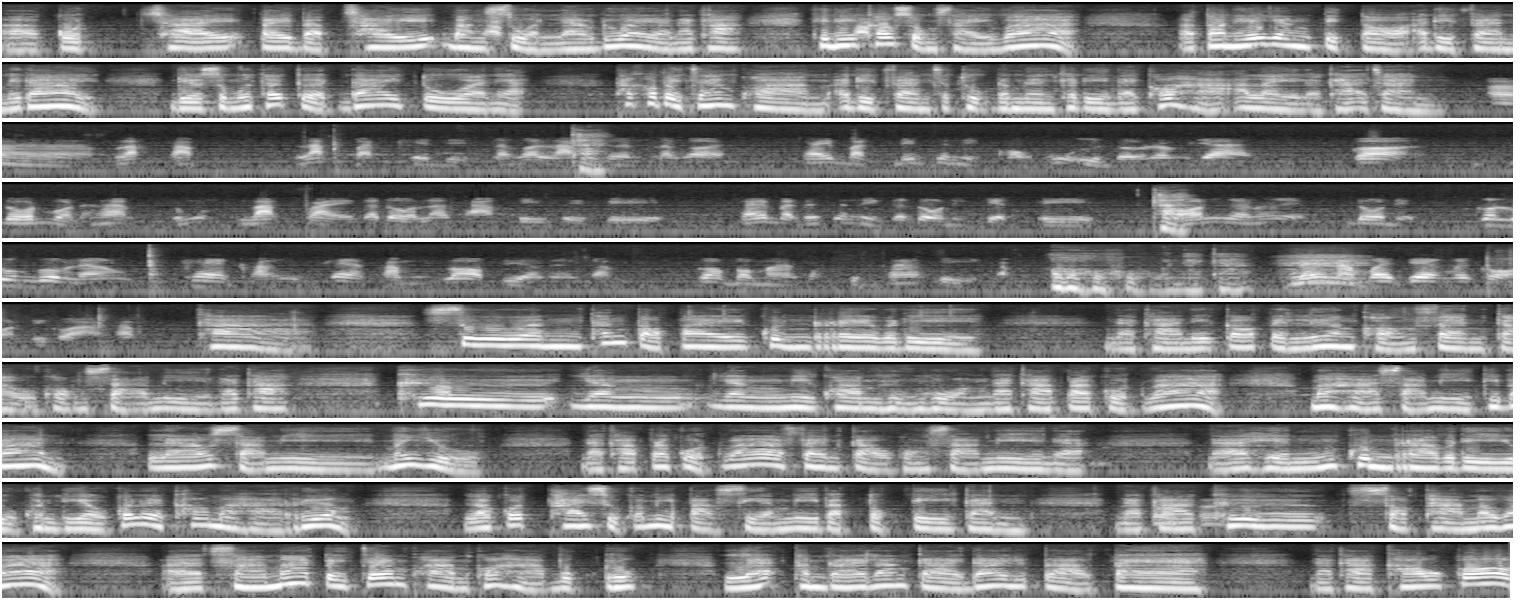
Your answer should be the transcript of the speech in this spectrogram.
เอ่อกดใช้ไปแบบใช้บางส่วนแล้วด้วยอะนะคะ ทีนี้ครับเขาสงสัยว่าเอ่อตอนนี้ยังติดต่ออดีตแฟนไม่ได้ เดี๋ยวสมมุติถ้าเกิดได้ตัวเนี่ย ถ้าเขาไปแจ้งความอดีตแฟนจะถูกดำเนินคดีในข้อหาอะไรเหรอคะอาจารย์อ่าลักทรัพย์ลักบัตรเครดิตแล้วก็ลักค่ะเงินแล้วก็ ใช้บัตรดิจิทัลของผู้อื่นโดยไม่ได้รับอนุญาตก็โดนหมดนะครับสมมติลักไปก็โดนแล้วสามปีสี่ปี ใช้บัตรดิจิทัลก็โดนอีกเจ็ดปีค่ะถอนเงินนั่นเองโดนอีกก็รวมๆแล้วแค่ครั้งแค่ทำรอบเดียวเนี่ยครับก็ประมาณสักสิบห้าปีครับ โอ้โหนะคะแนะนำว่าแจ้งไว้ก่อนดีกว่าครับ ค่ะ ส่วนท่านต่อไปคุณเรวดีนะคะ นี่ก็เป็นเรื่องของแฟนเก่าของสามีนะคะ คือยังยังมีความหึงหวงนะคะ ปรากฏว่ามาหาสามีที่บ้าน แล้วสามีไม่อยู่นะคะ ปรากฏว่าแฟนเก่าของสามีเนี่ยนะเห็นคุณราวดีอยู่คนเดียวก็เลยเข้ามาหาเรื่อง แล้วก็ท้ายสุดก็มีปากเสียงมีแบบตบตีกันนะคะอืมคือสอบถามมาว่าอ่าสามารถไปแจ้งความข้อหาบุกรุก และทำร้ายร่างกายได้หรือเปล่าแต่นะคะเขาก็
